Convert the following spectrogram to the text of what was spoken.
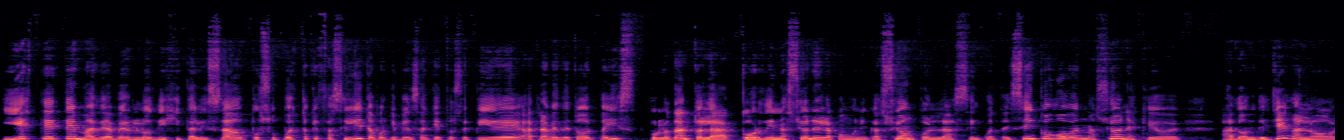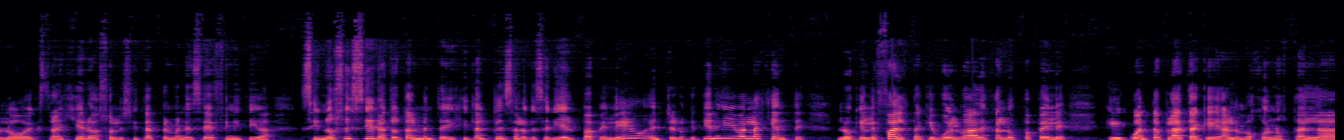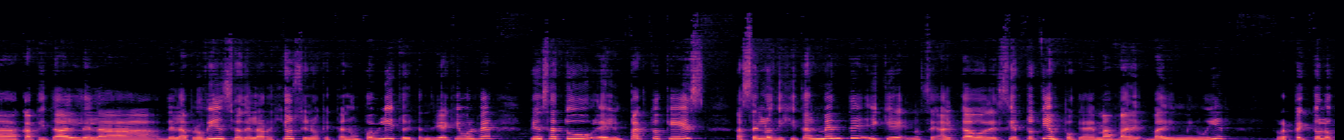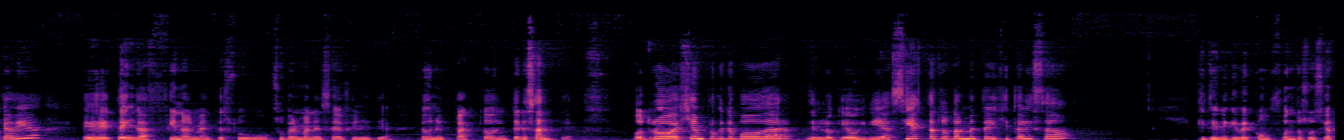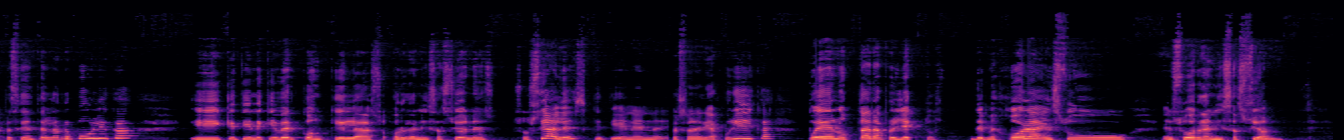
Y este tema de haberlo digitalizado, por supuesto que facilita, porque piensa que esto se pide a través de todo el país. Por lo tanto, la coordinación y la comunicación con las 55 gobernaciones que a donde llegan los extranjeros a solicitar permanencia definitiva, si no se hiciera totalmente digital, piensa lo que sería el papeleo entre lo que tiene que llevar la gente, lo que le falta, que vuelva a dejar los papeles, que cuánta plata, que a lo mejor no está en la capital de la, de la provincia o de la región, sino que está en un pueblito y tendría que volver, piensa tú el impacto que es hacerlo digitalmente y que, no sé, al cabo de cierto tiempo, que además va, va a disminuir respecto a lo que había, eh, tenga finalmente su, su, permanencia definitiva. Es un impacto interesante. Otro ejemplo que te puedo dar es lo que hoy día sí está totalmente digitalizado, que tiene que ver con Fondo Social Presidente de la República y que tiene que ver con que las organizaciones sociales que tienen personalidad jurídica pueden optar a proyectos de mejora en su, en su organización.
